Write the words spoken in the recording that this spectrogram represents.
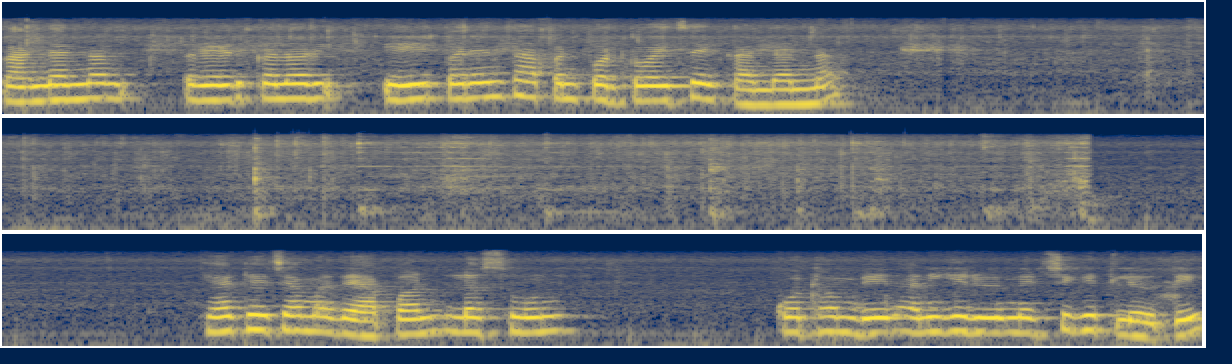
कांद्यांना रेड कलर येईपर्यंत आपण परतवायचं आहे कांद्यांना. ह्या ठेच्यामध्ये आपण लसूण कोथिंबीर आणि हिरवी मिरची घेतली होती.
